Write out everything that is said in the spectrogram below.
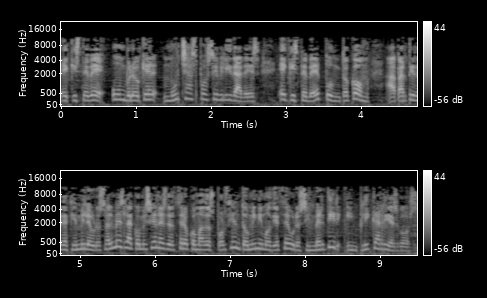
XTB, un broker, muchas posibilidades. xtb.com. A partir de 100.000 euros al mes la comisión es del 0,2%, mínimo 10 euros. Invertir implica riesgos.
